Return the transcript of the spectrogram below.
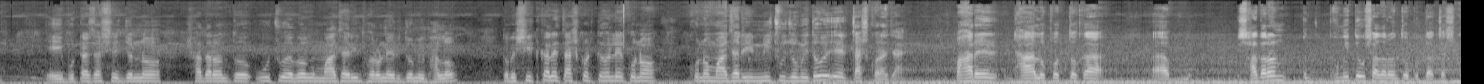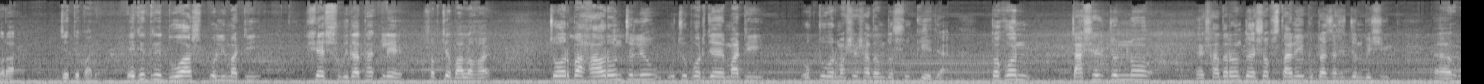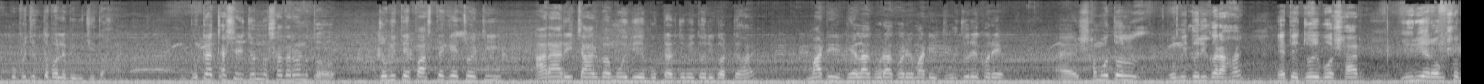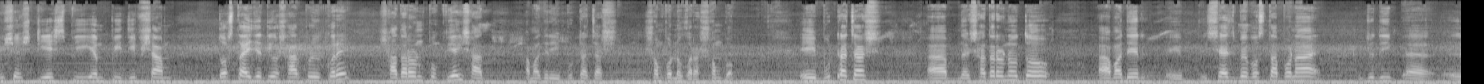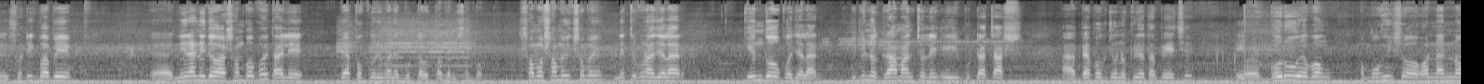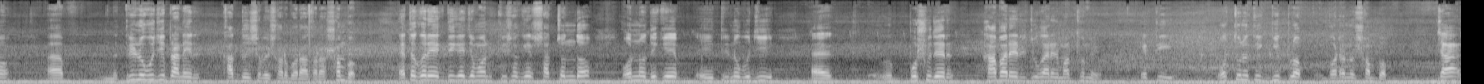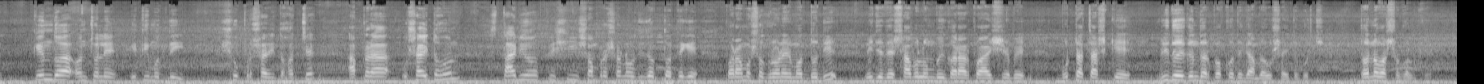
এই ভুট্টা চাষের জন্য সাধারণত উঁচু এবং মাঝারি ধরনের জমি ভালো। তবে শীতকালে চাষ করতে হলে কোনো কোনো মাঝারি নিচু জমিতেও এর চাষ করা যায়। পাহাড়ের ঢাল, উপত্যকা সাধারণ ভূমিতেও সাধারণত ভুট্টা চাষ করা যেতে পারে। এক্ষেত্রে দোআঁশ, পলিমাটি, সেচ সুবিধা থাকলে সবচেয়ে ভালো হয়। চর বা হাওড় অঞ্চলেও উঁচু পর্যায়ের মাটি অক্টোবর মাসে সাধারণত শুকিয়ে যায়। তখন চাষের জন্য সাধারণত এসব স্থানেই ভুট্টা চাষের জন্য বেশি উপযুক্ত বলে বিবেচিত হয়। ভুট্টা চাষের জন্য সাধারণত জমিতে পাঁচ থেকে ছয়টি আড়াআড়ি চাষ বা মই দিয়ে ভুট্টার জমি তৈরি করতে হয়। মাটির ঢেলা গুঁড়া করে মাটি ঝুরঝুরে করে সমতল ভূমি তৈরি করা হয়। এতে জৈব সার, ইউরিয়ার অংশ অংশবিশেষ টিএসপি এমপি জিপসাম দস্তায় জাতীয় সার প্রয়োগ করে সাধারণ প্রক্রিয়ায় সার আমাদের এই ভুট্টা চাষ সম্পন্ন করা সম্ভব। এই ভুট্টা চাষ সাধারণত আমাদের সেচ ব্যবস্থাপনায় যদি সঠিকভাবে নিড়ানি দেওয়া সম্ভব হয়, তাহলে ব্যাপক পরিমাণে ভুট্টা উৎপাদন সম্ভব। সমসাময়িক সময়ে নেত্রকোনা জেলার, কেন্দ্র উপজেলার বিভিন্ন গ্রামাঞ্চলে এই ভুট্টা চাষ ব্যাপক জনপ্রিয়তা পেয়েছে। গরু এবং মহিষ ও অন্যান্য তৃণভোজী প্রাণীর খাদ্য হিসেবে সরবরাহ করা সম্ভব। এত করে একদিকে যেমন কৃষকের স্বাচ্ছন্দ্য, অন্যদিকে এই তৃণভোজী পশুদের খাবারের জোগাড়ের মাধ্যমে একটি অর্থনৈতিক বিপ্লব ঘটানো সম্ভব, যা কেন্দ্র অঞ্চলে ইতিমধ্যেই সুপ্রসারিত হচ্ছে। আপনারা উৎসাহিত হন, স্থানীয় কৃষি সম্প্রসারণ অধিদপ্তর থেকে পরামর্শ গ্রহণের মধ্য দিয়ে নিজেদের স্বাবলম্বী করার প্রয়াস হিসেবে ভুট্টা চাষকে হৃদয় কেন্দ্রের পক্ষ থেকে আমরা উৎসাহিত করছি। ধন্যবাদ সকলকে।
